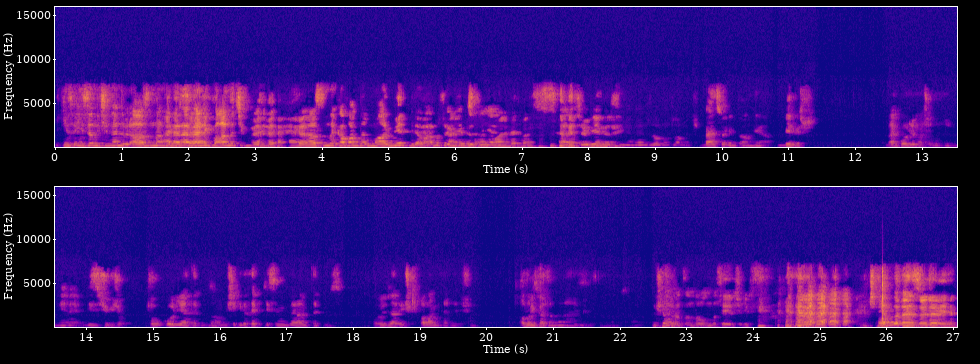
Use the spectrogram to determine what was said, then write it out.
2-1 İnsanın içinden de bir ağzından bir Aynen, beraberlik söyle. falan da çıkmıyor değil mi? Yani aslında kafanda mağlubiyet bile var ama söyleyemiyorsun yani. Muhalefet var esas. yani söyleyemiyorsun yani. Zor zor maç. Ben söyleyeyim tamam ya. 1-1. Ben gollü maç olur diyorum. Yani biz çünkü çok çabuk gol yiyen takımız ama bir şekilde tepkisini veren bir takımız. O yüzden 3-2 falan biter diye düşünüyorum. Kimin Alırız. kazanır ha? Kim İnşallah. kazanır onu da seyirci bilsin. onu da ben söylemeyeyim.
